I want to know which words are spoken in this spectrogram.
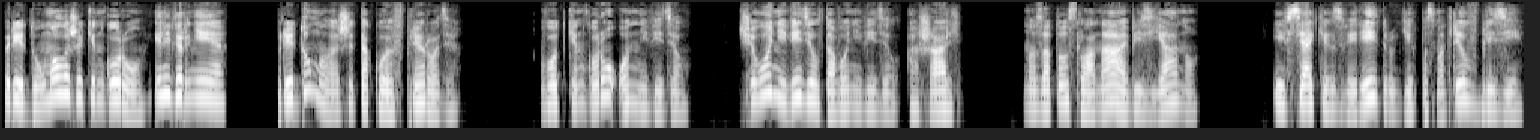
Придумала же кенгуру, или вернее, придумала же такое в природе. Вот кенгуру он не видел. Чего не видел, того не видел, а жаль. Но зато слона, обезьяну и всяких зверей других посмотрел вблизи.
